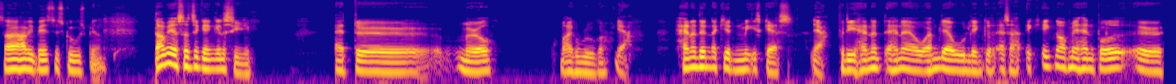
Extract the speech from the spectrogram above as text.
så har vi bedste skuespil. Der vil jeg så til gengæld sige, at øh, Merle, Michael Rooker, Ja. han er den, der giver den mest gas. Ja. Fordi han, er, han, er jo, han bliver jo lænket, altså ikke, ikke nok med, at han både øh,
